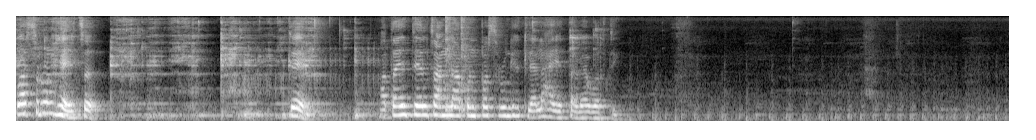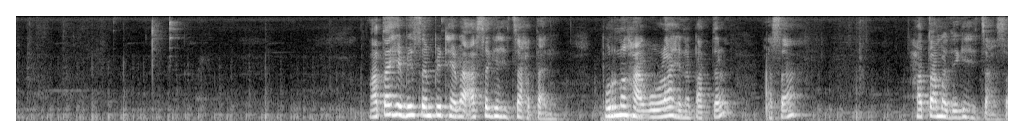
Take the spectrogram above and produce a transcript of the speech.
पसरून घ्यायचं. तेल. आता हे तेल चांगलं आपण पसरून घेतलेलं आहे तव्यावरती. आता हे बेसन पीठ ठेवा असं घ्यायचं हाताने. पूर्ण हा गोळा आहे ना पातळ असा हातामध्ये घ्यायचा असा.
